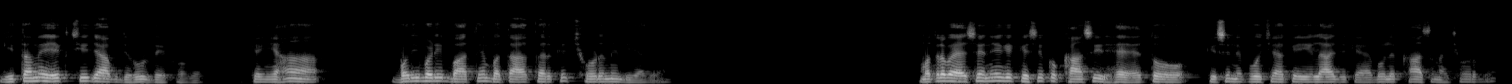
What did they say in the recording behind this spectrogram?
गीता में एक चीज़ आप ज़रूर देखोगे कि यहाँ बड़ी बड़ी बातें बता करके छोड़ नहीं दिया गया। मतलब ऐसे नहीं कि किसी को खांसी है तो किसी ने पूछा कि इलाज क्या है? बोले खांसना छोड़ दो।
